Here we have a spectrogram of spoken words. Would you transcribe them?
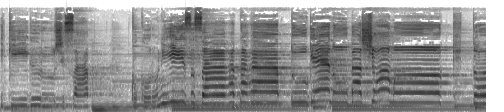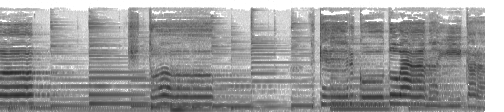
息苦しさ心に刺さった所もきっときっと抜けることはないから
